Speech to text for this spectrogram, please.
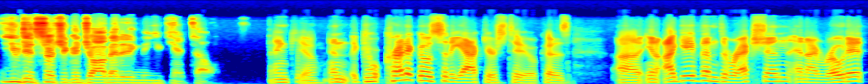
you did such a good job editing that you can't tell. Thank you. And credit goes to the actors too cuz uh, you know, I gave them direction and I wrote it,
